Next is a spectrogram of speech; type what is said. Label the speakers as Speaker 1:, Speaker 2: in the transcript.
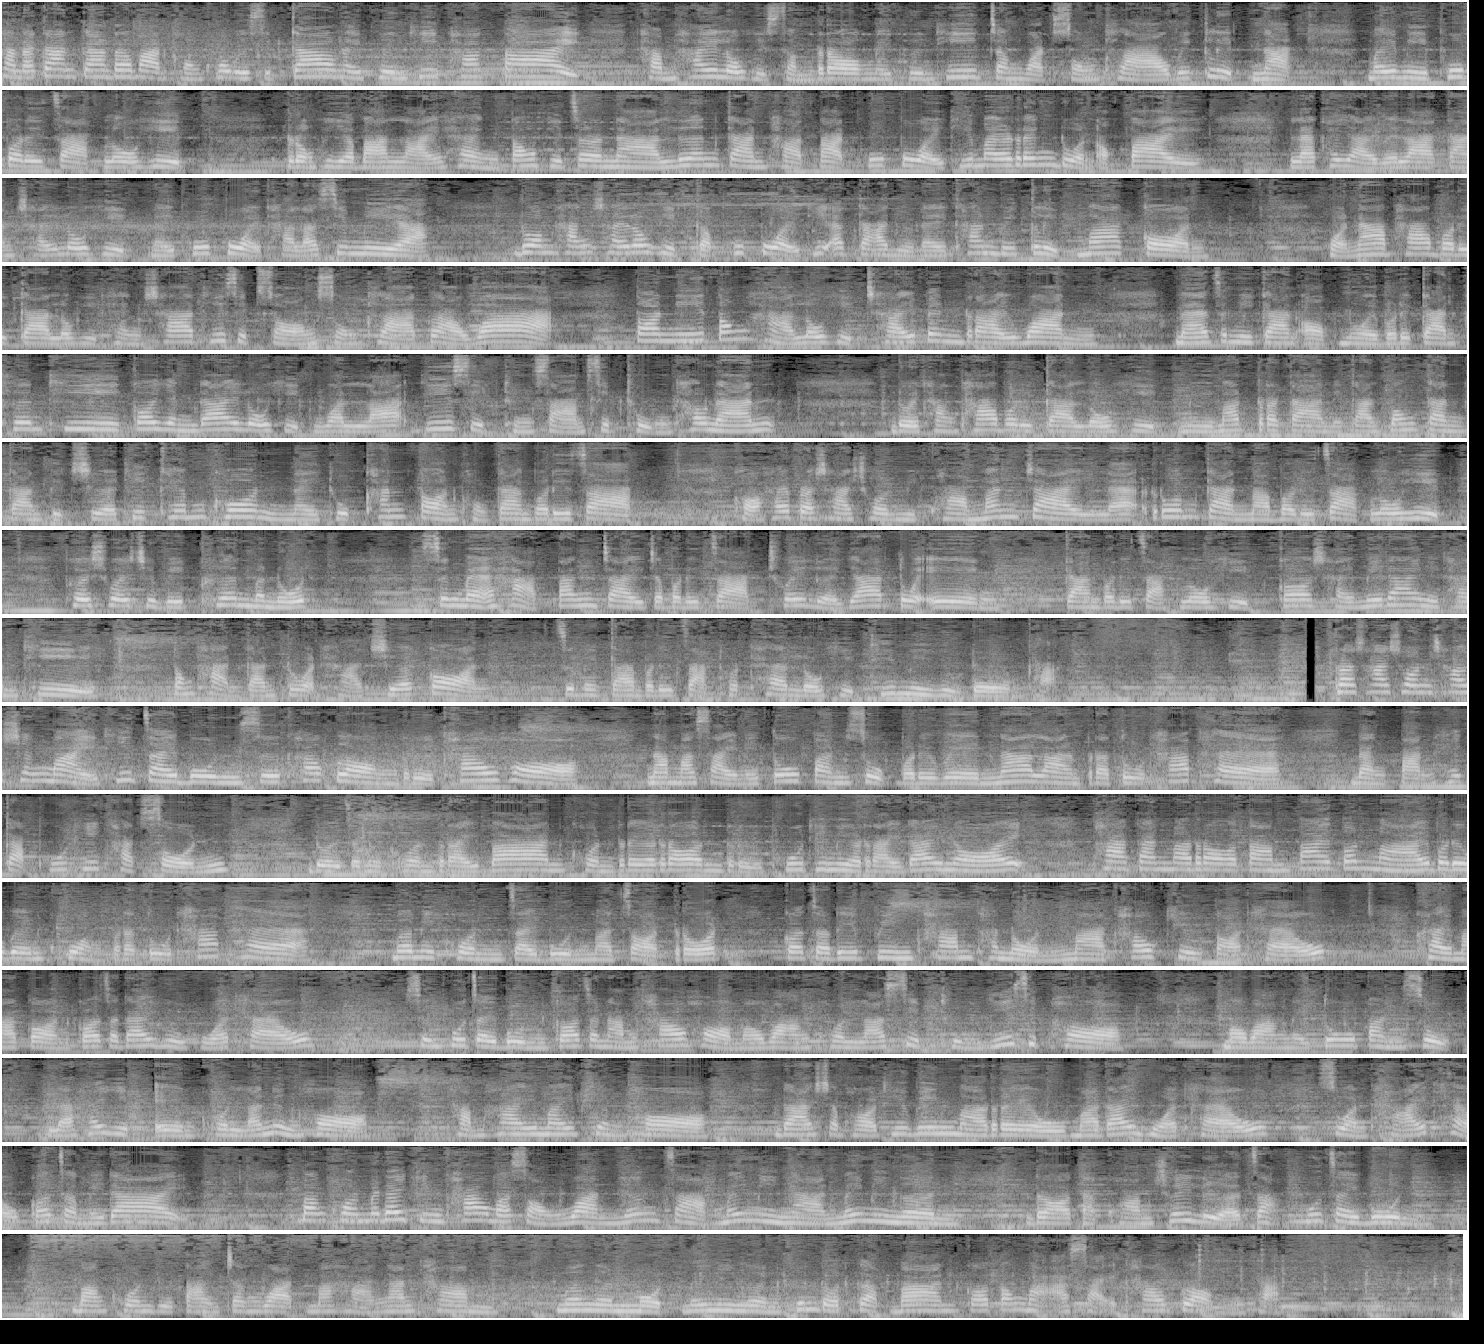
Speaker 1: ถานการณ์การระบาดของโควิด -19 ในพื้นที่ภาคใต้ทำให้โลหิตสำรองในพื้นที่จังหวัดสงขลาวิกฤตหนัก ไม่มีผู้บริจาคโลหิต โรงพยาบาลหลายแห่งต้องพิจารณาเลื่อนการผ่าตัดผู้ป่วยที่ไม่เร่งด่วนออกไป และขยายเวลาการใช้โลหิตในผู้ป่วยทาลัสซีเมีย รวมทั้งใช้โลหิตกับผู้ป่วยที่อาการอยู่ในขั้นวิกฤตมากก่อน หัวหน้าภาคบริการโลหิตแห่งชาติที่ 12 สงขลากล่าวว่า ตอนนี้ต้องหาโลหิตใช้เป็นรายวัน แม้จะมีการออกหน่วยบริการเคลื่อนที่ก็ยังได้โลหิตวันละ 20-30 ถุงเท่านั้น โดยทางภาคบริการโลหิตมีมาตรการในการป้องกันการติดเชื้อที่เข้มข้นในทุกขั้นตอนของการบริจาค ขอให้ประชาชนมีความมั่นใจและร่วมกันมาบริจาคโลหิต เพื่อช่วยชีวิตเพื่อนมนุษย์ ซึ่งแม้หากตั้งใจจะบริจาคช่วยเหลือญาติตัวเอง การบริจาคโลหิตก็ใช้ไม่ได้ในทันที ต้องผ่านการตรวจหาเชื้อก่อน จึงเป็นการบริจาคทดแทนโลหิตที่มีอยู่เดิมค่ะประชาชนชาวเชียงใหม่ที่ใจบุญซื้อข้าวกล่องหรือข้าวห่อนำมาใส่ในตู้ปันสุกบริเวณหน้าลานประตูท่าแพแบ่งปันให้กับผู้ที่ขัดสน โดยจะมีคนไร้บ้าน คนเร่ร่อน หรือผู้ที่มีรายได้น้อย พากันมารอตามใต้ต้นไม้บริเวณข่วงประตูท่าแพ เมื่อมีคนใจบุญมาจอดรถ ก็จะรีบวิ่งข้ามถนนมาเข้าคิวต่อแถว ใครมาก่อนก็จะได้อยู่หัวแถว ซึ่งผู้ใจบุญก็จะนำข้าวห่อมาวางคนละ 10ถึง20ห่อมาวางในตู้ปันสุก และให้หยิบเองคนละหนึ่งห่อทำให้ไม่เพียงพอ ได้เฉพาะที่วิ่งมาเร็วมาได้หัวแถว ส่วนท้ายแถวก็จะไม่ได้บางคนไม่ได้กินข้าวมาสองวันเนื่องจากไม่มีงานไม่มีเงิน รอแต่ความช่วยเหลือจากผู้ใจบุญ บางคนอยู่ต่างจังหวัดมาหางานทำเมื่อเงินหมดไม่มีเงินขึ้นรถกลับบ้านก็ต้องมาอาศัยข้าวกล่องนี่ค่ะ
